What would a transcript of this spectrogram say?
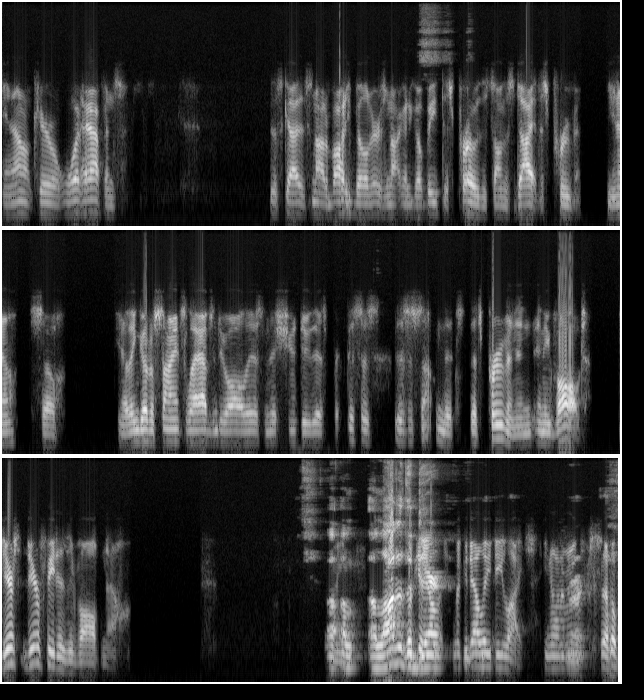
And I don't care what happens. This guy that's not a bodybuilder is not going to go beat this pro that's on this diet that's proven, you know? So, you know, they can go to science labs and do all this and this should do this, but this is, this is something that's, that's proven and, and evolved. Deer, deer feed has evolved now a, a, lot of the look deer. At, look at LED lights. You know what I mean? Right. So.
